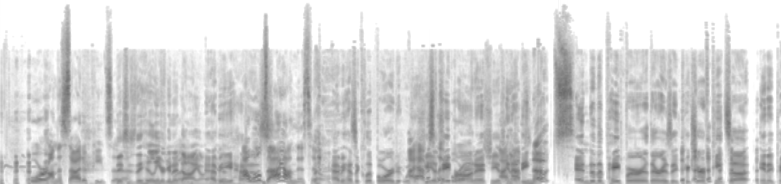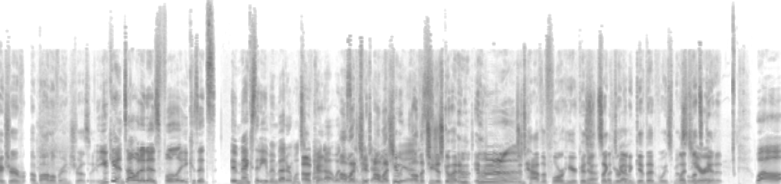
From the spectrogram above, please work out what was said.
or on the side of pizza. This is the hill you're going to die on. Abby yeah? has. I will die on this hill. Abby has a clipboard with I a have a piece of paper on it. She has I and have the notes. end of the paper, there is a picture of pizza and a picture of a bottle of ranch dressing. You can't tell what it is fully because it's it makes it even better once you Okay, find out what I'll this let you. I'll let you. actually I'll let you just go ahead and, and just have the floor here because Yeah, it's like you were go. going to give that voicemail. Let's so let's hear get it. it. Well,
